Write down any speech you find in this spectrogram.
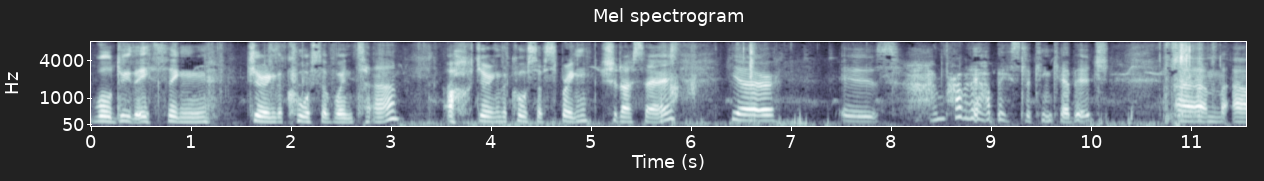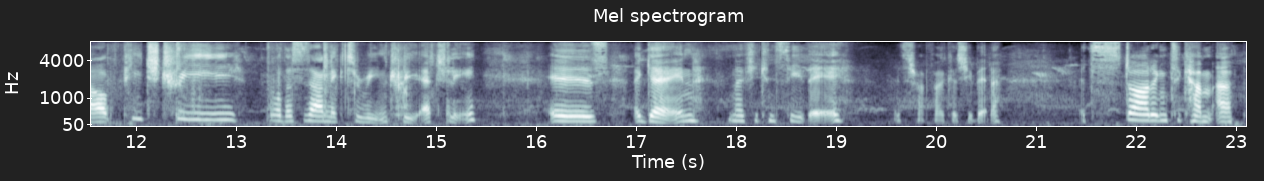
will do their thing during the course of winter. Oh, during the course of spring, should I say. Here is probably our best looking cabbage um, our peach tree, well this is our nectarine tree actually, is again, I don't know if you can see there, let's try to focus you better, it's starting to come up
